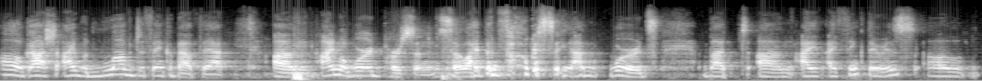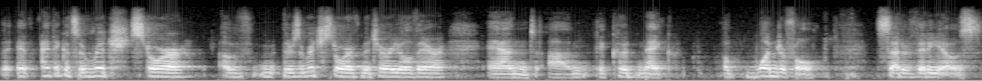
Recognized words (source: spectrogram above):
Oh gosh, I would love to think about that. Um, I'm a word person, so I've been focusing on words. But um, I, I think there is, a, it, I think it's a rich store of, there's a rich store of material there, and um, it could make a wonderful set of videos.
